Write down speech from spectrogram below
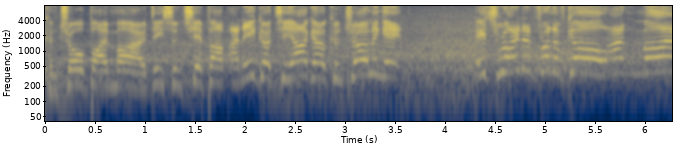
Controlled by Meyer, decent chip up, and Igor Thiago controlling it. It's right in front of goal, and Meyer.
